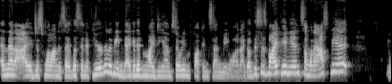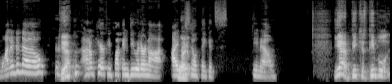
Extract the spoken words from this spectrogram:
And then I just went on to say, listen, if you're going to be negative in my DMs, don't even fucking send me one. I go, this is my opinion. Someone asked me it. You wanted to know. yeah, I don't care if you fucking do it or not. I Right. just don't think it's, you know, yeah. Because people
